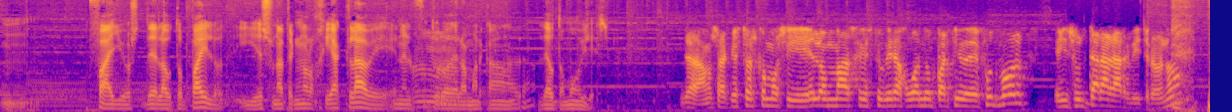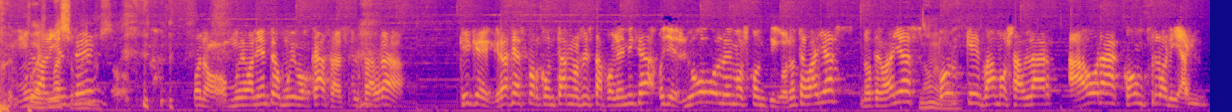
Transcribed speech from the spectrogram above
mm, fallos del autopilot y es una tecnología clave en el futuro Mm. de la marca de automóviles. Ya, o sea que esto es como si Elon Musk estuviera jugando un partido de fútbol e insultara al árbitro, ¿no? Muy Pues o valiente. menos. Bueno, o muy valiente o muy bocazas, él sabrá. Quique, gracias por contarnos esta polémica. Oye, luego volvemos contigo. No te vayas, no te vayas, No me voy. porque vamos a hablar ahora con Florian.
